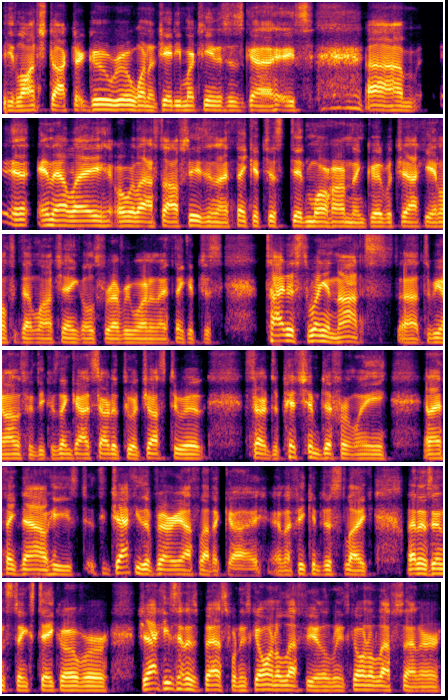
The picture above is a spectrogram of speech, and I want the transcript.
the launch doctor guru, one of JD Martinez's guys. Um, in LA over last offseason. I think it just did more harm than good with Jackie. I don't think that launch angle is for everyone. And I think it just tied his swing in knots, uh, to be honest with you, because then guys started to adjust to it, started to pitch him differently. And I think now he's Jackie's a very athletic guy. And if he can just like let his instincts take over, Jackie's at his best when he's going to left field, when he's going to left center,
